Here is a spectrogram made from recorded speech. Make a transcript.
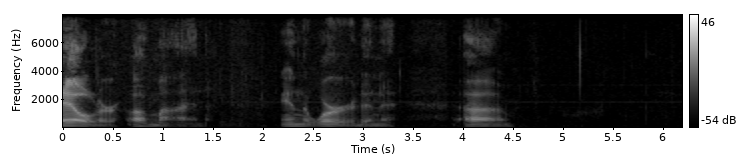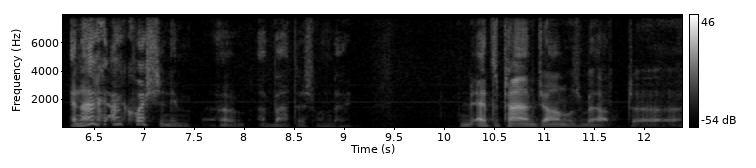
elder of mine in the Word, and uh, and I, I questioned him uh, about this one day. At the time, John was about uh,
